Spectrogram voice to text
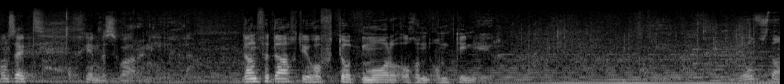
Ons het geen besware nie. Dan verdaagt uw hof tot morgenochtend om 10 uur. Je hof staat.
